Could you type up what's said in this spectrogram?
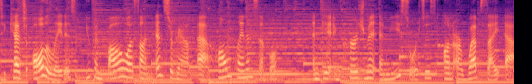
To catch all the latest, you can follow us on Instagram at Home Plain and Simple and get encouragement and resources on our website at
